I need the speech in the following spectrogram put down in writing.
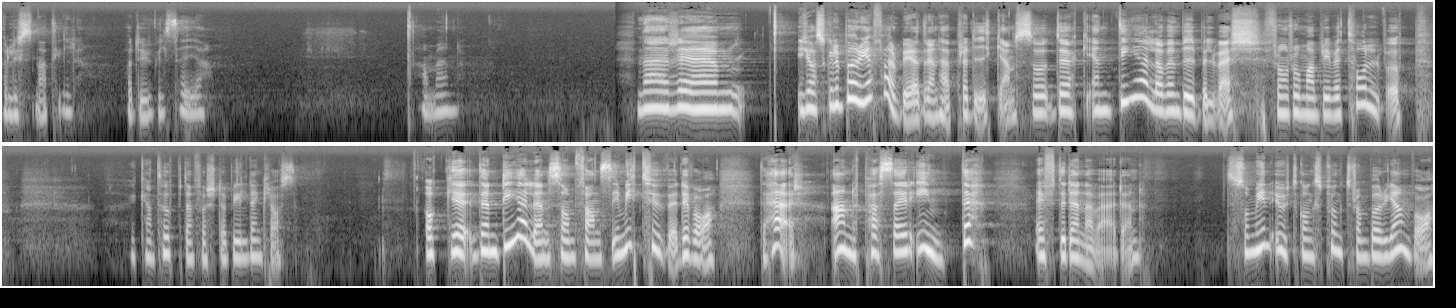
Och lyssna till vad du vill säga. Amen. När ehm, jag skulle börja förbereda den här predikan så dök en del av en bibelvers från Romarbrevet 12 upp. Vi kan ta upp den första bilden, Claes. Och eh, den delen som fanns i mitt huvud, det var det här. Anpassa er inte efter denna världen. Så min utgångspunkt från början var,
